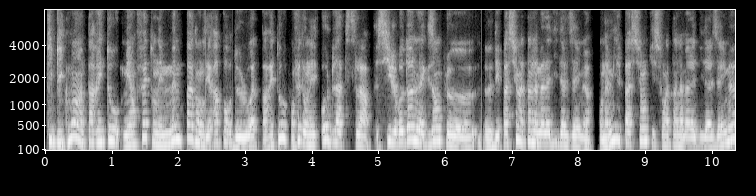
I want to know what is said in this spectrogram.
Typiquement un Pareto, mais en fait, on n'est même pas dans des rapports de loi de Pareto. En fait, on est au-delà de cela. Si je redonne l'exemple euh, des patients atteints de la maladie d'Alzheimer, on a 1000 patients qui sont atteints de la maladie d'Alzheimer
